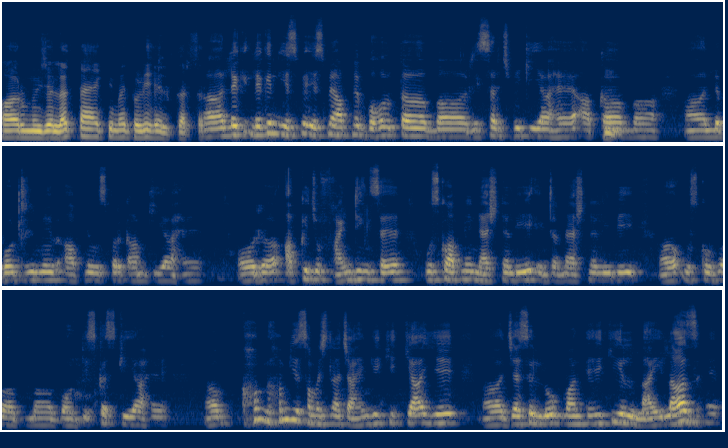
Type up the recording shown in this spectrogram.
और मुझे लगता है कि मैं थोड़ी हेल्प कर सकता अ, लेकिन लेकिन इसमें इसमें आपने बहुत रिसर्च भी किया है आपका लेबोरेटरी में आपने उस पर काम किया है। और आपकी जो फाइंडिंग्स है उसको आपने नेशनली इंटरनेशनली भी उसको बहुत डिस्कस किया है। हम हम ये समझना चाहेंगे कि क्या ये जैसे लोग मानते हैं कि ये लाइलाज है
